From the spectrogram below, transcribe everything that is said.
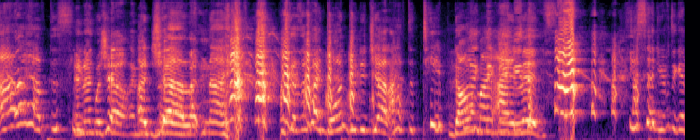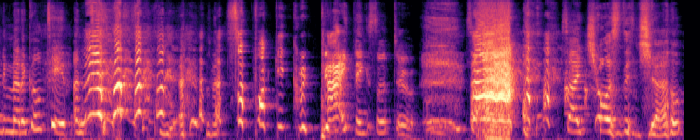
I have to sleep And a with gel, and a a gel at night. because if I don't do the gel, I have to tape down Like my eyelids. he said you have to get the medical tape and That's so fucking creepy. I think so too. So, so I chose the gel.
